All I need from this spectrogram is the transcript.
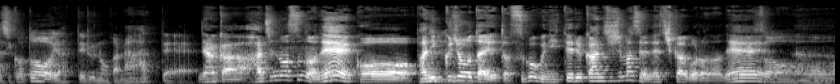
じことをやってるのかなって。なんか蜂の巣のねこうパニック状態とすごく似てる感じしますよね、近頃のね。そう。うん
